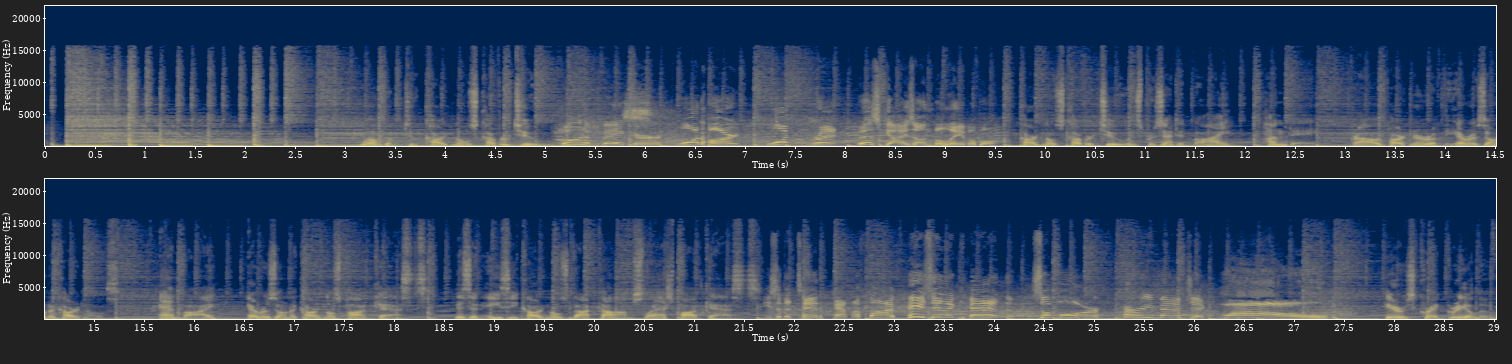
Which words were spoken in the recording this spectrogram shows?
Welcome to Cardinals Cover 2. Budda Baker, what heart, what grit. This guy's unbelievable. Cardinals Cover 2 is presented by Hyundai, proud partner of the Arizona Cardinals, and by Arizona Cardinals Podcasts. Visit azcardinals.com slash podcasts. He's at the 10, at the 5. He's in again. Some more. Murray Magic. Wow. Here's Craig Grialou.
